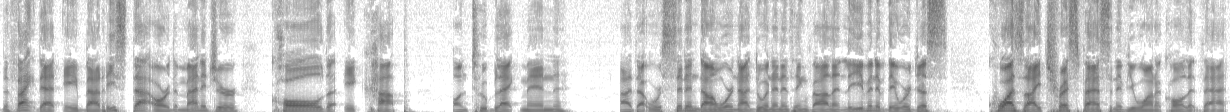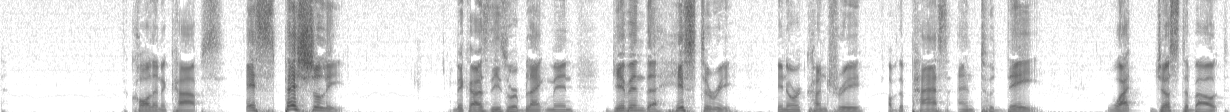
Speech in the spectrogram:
The fact that a barista or the manager called a cop on two black men uh, that were sitting down, were not doing anything violently, even if they were just quasi trespassing, if you want to call it that. Calling the cops, especially because these were black men, given the history in our country of the past and today, what just about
